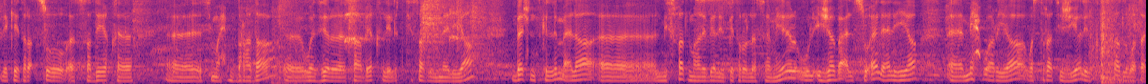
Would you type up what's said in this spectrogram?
اللي كيترأسو الصديق آه، آه، سي محمد برادة آه، وزير سابق للاقتصاد والماليه باش نتكلم على آه، المصفات المغربية للبترول والسمير والإجابة على السؤال هل هي آه، محورية واستراتيجية للاقتصاد الوطني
